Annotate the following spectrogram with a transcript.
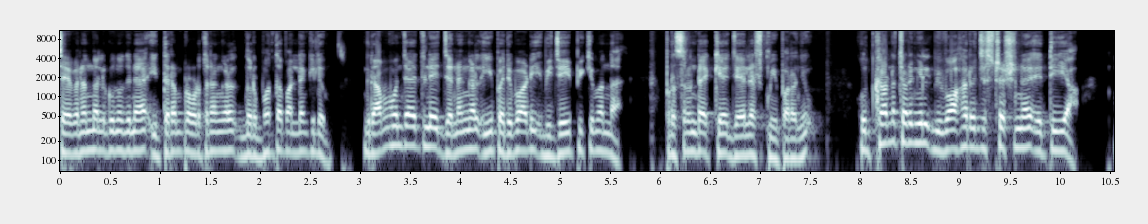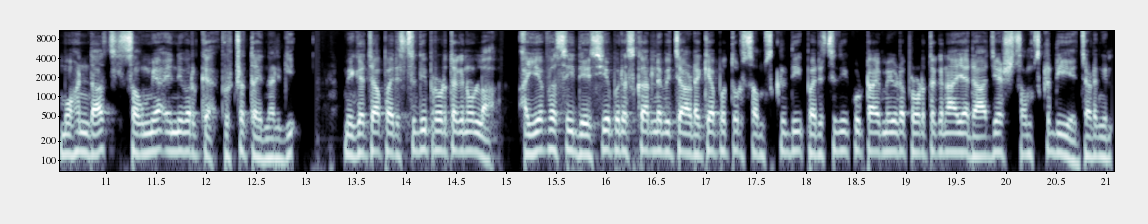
സേവനം നൽകുന്നതിന് ഇത്തരം പ്രവർത്തനങ്ങൾ നിർബന്ധമല്ലെങ്കിലും ഗ്രാമപഞ്ചായത്തിലെ ജനങ്ങൾ ഈ പരിപാടി വിജയിപ്പിക്കുമെന്ന് പ്രസിഡന്റ് കെ ജയലക്ഷ്മി പറഞ്ഞു. ഉദ്ഘാടന ചടങ്ങിൽ വിവാഹ രജിസ്ട്രേഷന് എത്തിയ മോഹൻദാസ് സൗമ്യ എന്നിവർക്ക് വൃക്ഷത്തൈ നൽകി. മികച്ച പരിസ്ഥിതി പ്രവർത്തകനുള്ള ഐ എഫ് എസ് സി ദേശീയ പുരസ്കാരം ലഭിച്ച അടയ്ക്കാപ്പത്തൂർ സംസ്കൃതി പരിസ്ഥിതി കൂട്ടായ്മയുടെ പ്രവർത്തകനായ രാജേഷ് സംസ്കൃതിയെ ചടങ്ങിൽ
